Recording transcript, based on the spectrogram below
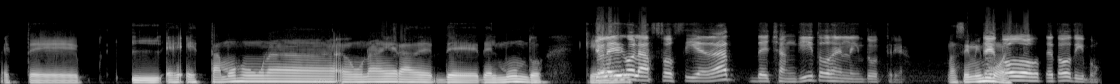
Este, estamos en una, una era de, del mundo que... Yo le digo la sociedad de changuitos en la industria. Así mismo de Todo, de todo tipo.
